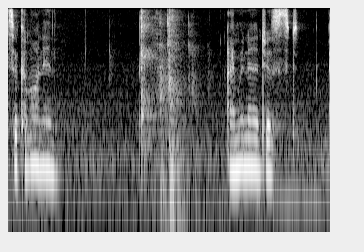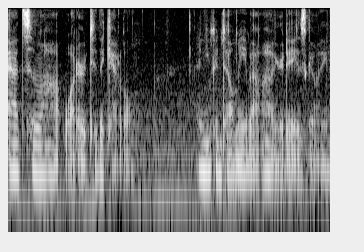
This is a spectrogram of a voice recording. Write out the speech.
So come on in. I'm gonna just add some hot water to the kettle, and you can tell me about how your day is going.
